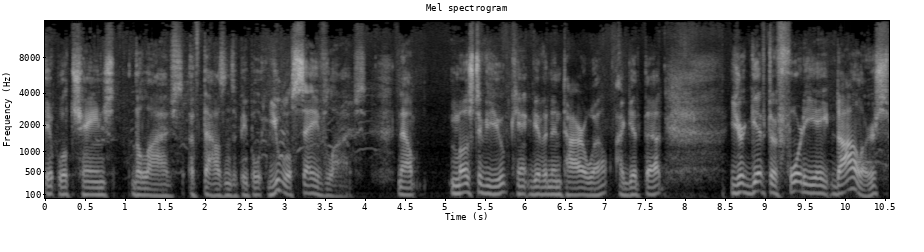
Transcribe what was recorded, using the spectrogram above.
it will change the lives of thousands of people. You will save lives. Now, most of you can't give an entire well. I get that. Your gift of $48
